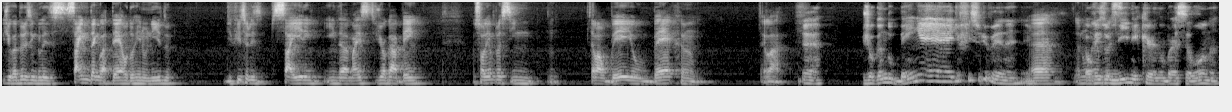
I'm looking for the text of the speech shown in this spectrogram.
jogadores ingleses saindo da Inglaterra ou do Reino Unido. Difícil eles saírem e ainda mais jogar bem. Eu só lembro assim, sei lá, o Bale, o Beckham, sei lá. É. Jogando bem é difícil de ver, né? É. Talvez o Lineker no Barcelona.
